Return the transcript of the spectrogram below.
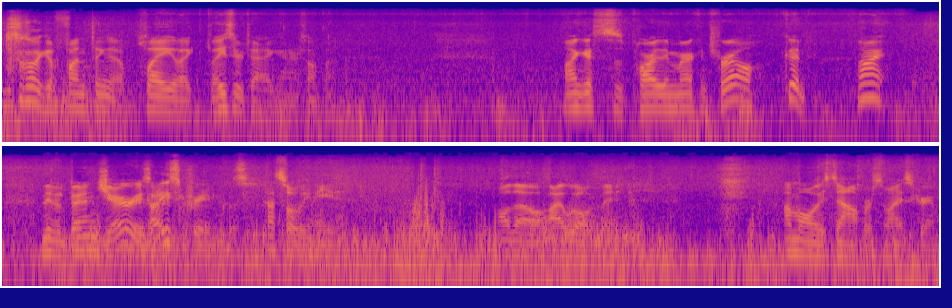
This looks like a fun thing to play, like laser tagging or something. I guess this is part of the American Trail. Good. All right. They have a Ben and Jerry's ice cream because that's what we need. Although I will admit, I'm always down for some ice cream.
